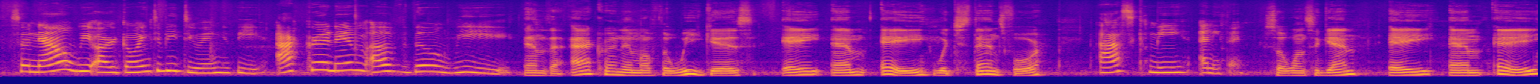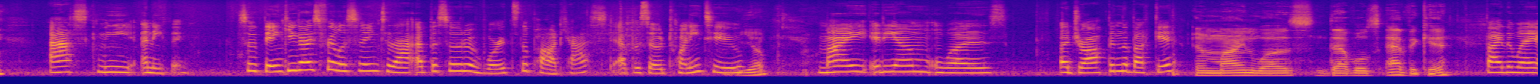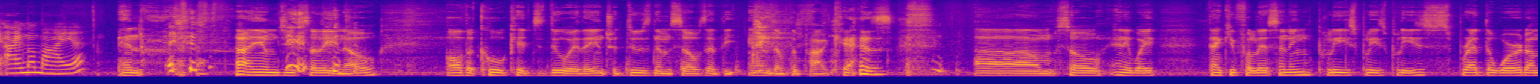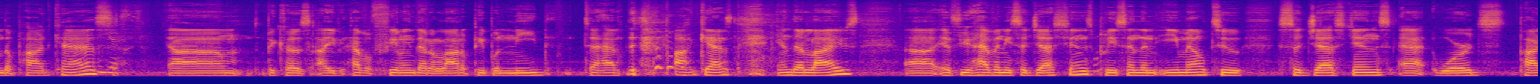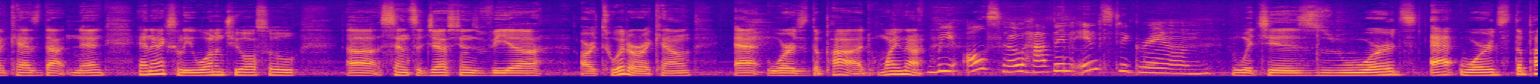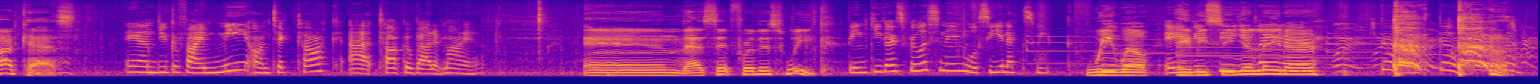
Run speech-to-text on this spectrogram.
So now we are going to be doing the acronym of the week. And the acronym of the week is AMA, which stands for. Ask me anything. So once again, AMA. Ask me anything. So thank you guys for listening to that episode of Words the Podcast, episode 22. Yep. My idiom was a drop in the bucket. And mine was Devil's Advocate. By the way, I'm Amaya. And I am Juscelino. All the cool kids do it. They introduce themselves at the end of the podcast. Um, so anyway, thank you for listening. Please, please, please spread the word on the podcast. Yes. um, because I have a feeling that a lot of people need to have this podcast in their lives. Uh, if you have any suggestions, please send an email to suggestions at wordspodcast.net. And actually, why don't you also uh, send suggestions via our Twitter account at Words the Pod? Why not? We also have an Instagram. Which is Words at Words the Podcast. And you can find me on TikTok at Talk About It Maya. And that's it for this week. Thank you guys for listening. We'll see you next week. We, We will will ABC you later. Words. Go, go, go.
